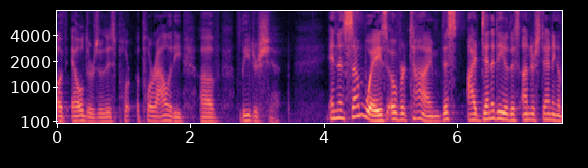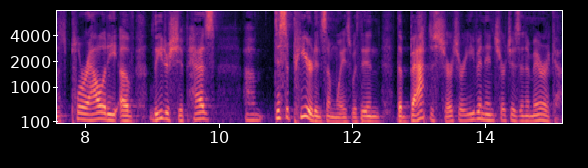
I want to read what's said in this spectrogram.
of elders or this plurality of leadership. And in some ways, over time, this identity or this understanding of this plurality of leadership has um, disappeared in some ways within the Baptist church or even in churches in America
